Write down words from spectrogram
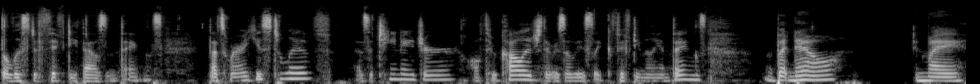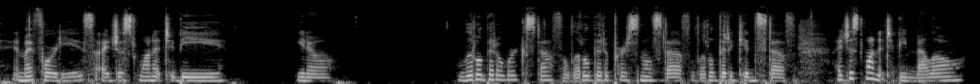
the list of 50,000 things. That's where I used to live as a teenager, all through college, there was always like 50 million things. But now, in my in my 40s, I just want it to be, you know, a little bit of work stuff, a little bit of personal stuff, a little bit of kid stuff. I just want it to be mellow.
